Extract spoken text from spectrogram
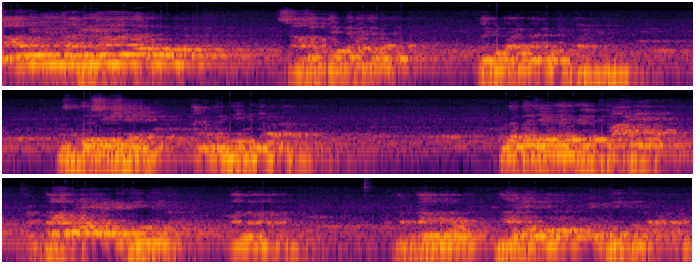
നാവിൽ നിന്ന് അറിയാതെ ശാപത്തിന്റെ വചനം. വരുവാൻ ഒരുപാട് ക്രിസ്തുശിക്ഷയെ അനുഗ്രഹിക്കുന്നവരാണ്. കുടുംബജീവിതത്തിൽ ഭാര്യ ഭർത്താവിനെ അനുഗ്രഹിക്കുന്ന വന്നതാണ് ഭർത്താവ് ഭാര്യയെ അനുഗ്രഹിക്കുന്നവരാണ്.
